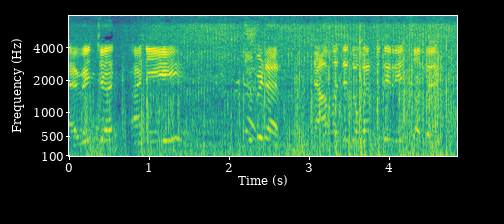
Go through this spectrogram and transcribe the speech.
ॲव्हेंजर आणि ज्युपिटर त्यामध्ये दोघांमध्ये रेस चालू आहे.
